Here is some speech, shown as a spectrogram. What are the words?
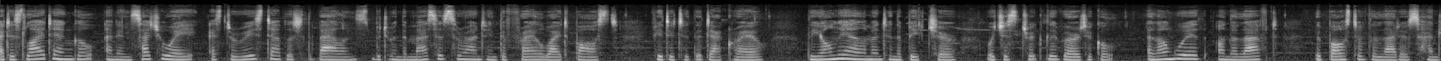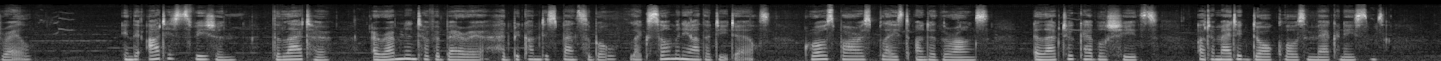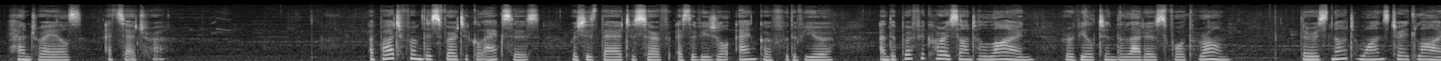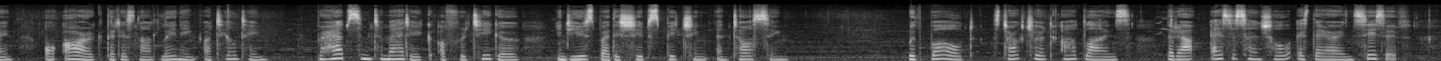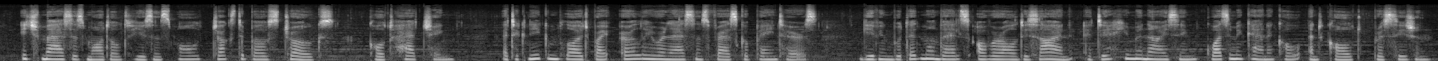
at a slight angle and in such a way as to re-establish the balance between the masses surrounding the frail white post fitted to the deck rail, the only element in the picture which is strictly vertical, along with, on the left, the post of the ladder's handrail. In the artist's vision, the latter, a remnant of a barrier, had become dispensable like so many other details crossbars placed under the rungs, electric cable sheaths, automatic door closing mechanisms, handrails, etc. Apart from this vertical axis, which is there to serve as a visual anchor for the viewer, and the perfect horizontal line revealed in the ladder's fourth rung, there is not one straight line or arc that is not leaning or tilting, perhaps symptomatic of vertigo induced by the ship's pitching and tossing. With bold, structured outlines that are as essential as they are incisive, each mass is modeled using small juxtaposed strokes called hatching, a technique employed by early Renaissance fresco painters, giving Boutet Monvel's overall design a dehumanizing, quasi-mechanical and cold precision.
